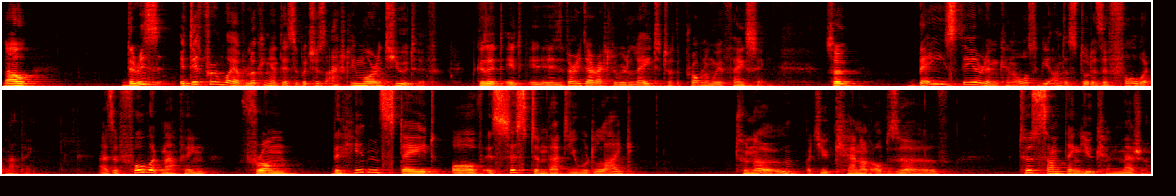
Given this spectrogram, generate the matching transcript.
Now, there is a different way of looking at this, which is actually more intuitive, because it, it, it is very directly related to the problem we're facing. So, Bayes' theorem can also be understood as a forward mapping, as a forward mapping from the hidden state of a system that you would like to know, but you cannot observe, to something you can measure.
